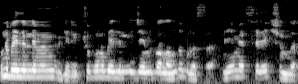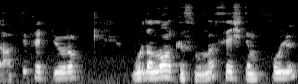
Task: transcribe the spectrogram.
bunu belirlememiz gerekiyor. Bunu belirleyeceğimiz alan da burası. Name selection'ları aktif et diyorum. Burada non kısmına seçtim holü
